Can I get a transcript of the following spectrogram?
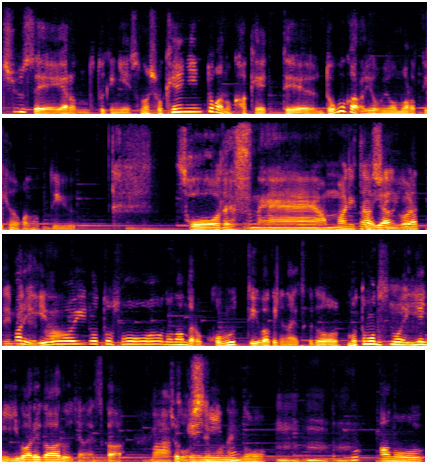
中世やらの時に、その処刑人とかの家系って、どこから嫁をもらってきたのかなっていう。そうですね。あんまり確かに言われてみればやっぱりいろいろとその、なんだろう、こぶっていうわけじゃないですけど、もともとその家に言われがあるじゃないですか。うん、まあ、処刑人の、ねうんうんうん、あの、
